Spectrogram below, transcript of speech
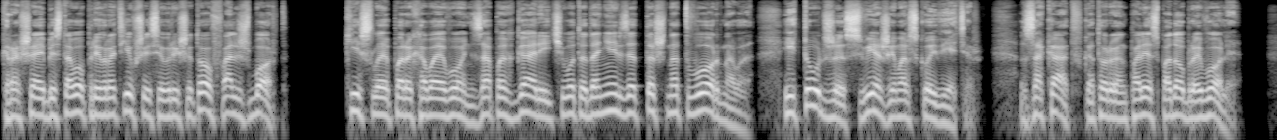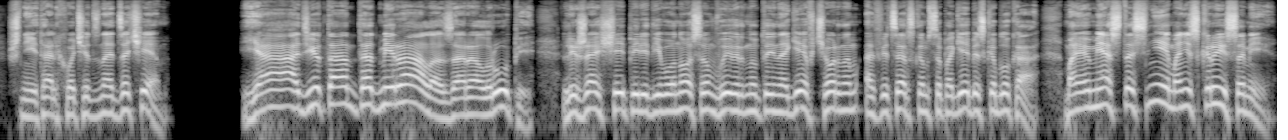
крошая без того превратившийся в решето фальшборд. Кислая пороховая вонь, запах гари и чего-то до нельзя тошнотворного. И тут же свежий морской ветер. Закат, в который он полез по доброй воле. Шнейталь хочет знать зачем. «Я адъютант адмирала!» — заорал Рупи, лежащий перед его носом в вывернутой ноге в черном офицерском сапоге без каблука. «Мое место с ним, а не с крысами!»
